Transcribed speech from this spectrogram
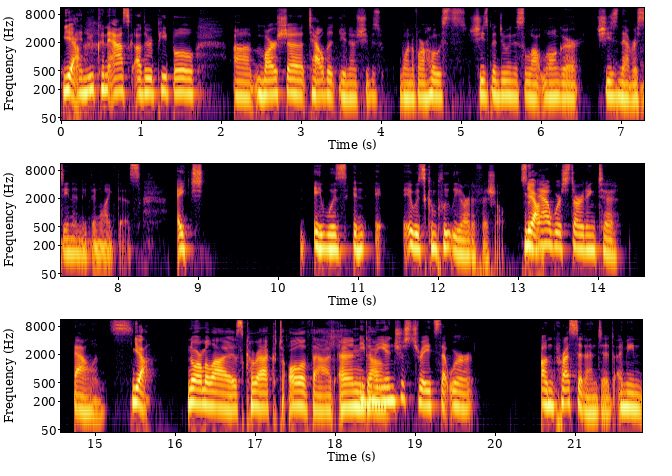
Yeah. And you can ask other people. Uh, Marcia Talbot, you know, she was one of our hosts. She's been doing this a lot longer. She's never seen anything like this. I, it was in, it, it was completely artificial. So Yeah. now we're starting to balance. Yeah. Normalize, correct, all of that. And even um, the interest rates that were unprecedented i mean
